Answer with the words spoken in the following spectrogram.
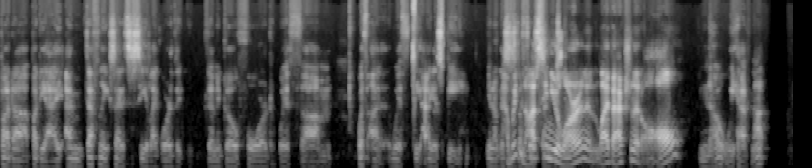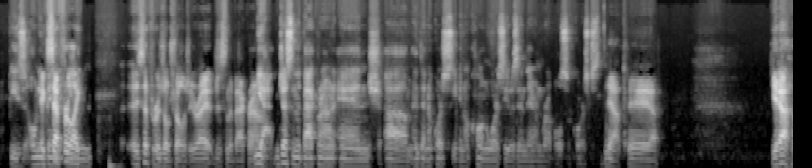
but uh, but yeah, I, I'm definitely excited to see like where they're going to go forward with um with uh, with the ISB. You know, Have we not seen Yularen, in live action at all? No, we have not. He's only Except for, like, Except for original trilogy, right? Just in the background. yeah, just in the background, and um, and then of course you know Clone Wars. He was in there, and Rebels, of course. Yeah, yeah, yeah. Yeah.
